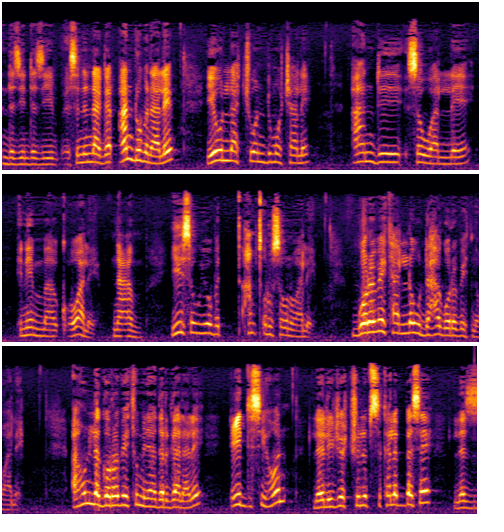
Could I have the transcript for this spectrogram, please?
እንደዚህ እንደዚህ ስንናገር አንዱ ምን አለ? የሁላችሁ ወንድሞች አለ አንድ ሰው አለ እኔም ማውቀው አለ። ናም ይህ ሰውየው በጣም ጥሩ ሰው ነው አለ። ጎረቤት አለው ድሀ ጎረቤት ነው አለ። አሁን ለጎረቤቱ ምን ያደርጋል አለ? ዒድ ሲሆን ለልጆቹ ልብስ ከለበሰ ለዛ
